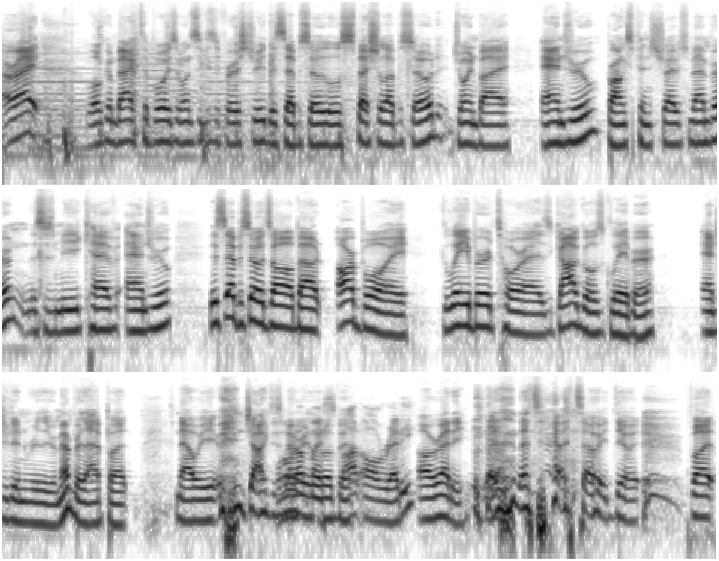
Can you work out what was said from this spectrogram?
All right, welcome back to Boys at 161st Street. This episode, a little special episode, joined by Andrew, Bronx Pinstripes member. This is me, Kev, Andrew. This episode's all about our boy, Gleyber Torres, Goggles Gleyber. Andrew didn't really remember that, but now we jogged his memory a little spot bit already. already. that's that's how we do it. But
